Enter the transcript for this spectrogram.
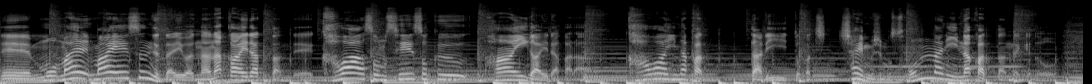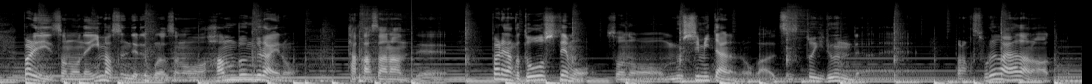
でもう前前住んでた家は7階だったんで蚊はその生息範囲外だから蚊はいなかったりとかちっちゃい虫もそんなにいなかったんだけどやっぱりそのね今住んでるところはその半分ぐらいの高さなんでやっぱりなんかどうしてもその虫みたいなのがずっといるんだよね。やっぱなんかそれが嫌だなと思って。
